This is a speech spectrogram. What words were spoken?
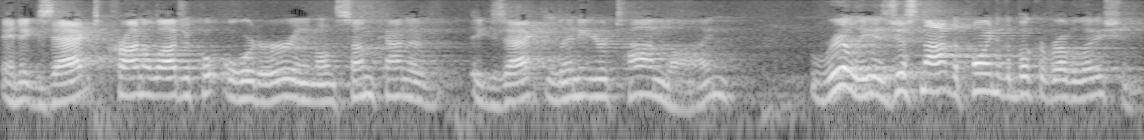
an exact chronological order and on some kind of exact linear timeline really is just not the point of the book of Revelation.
